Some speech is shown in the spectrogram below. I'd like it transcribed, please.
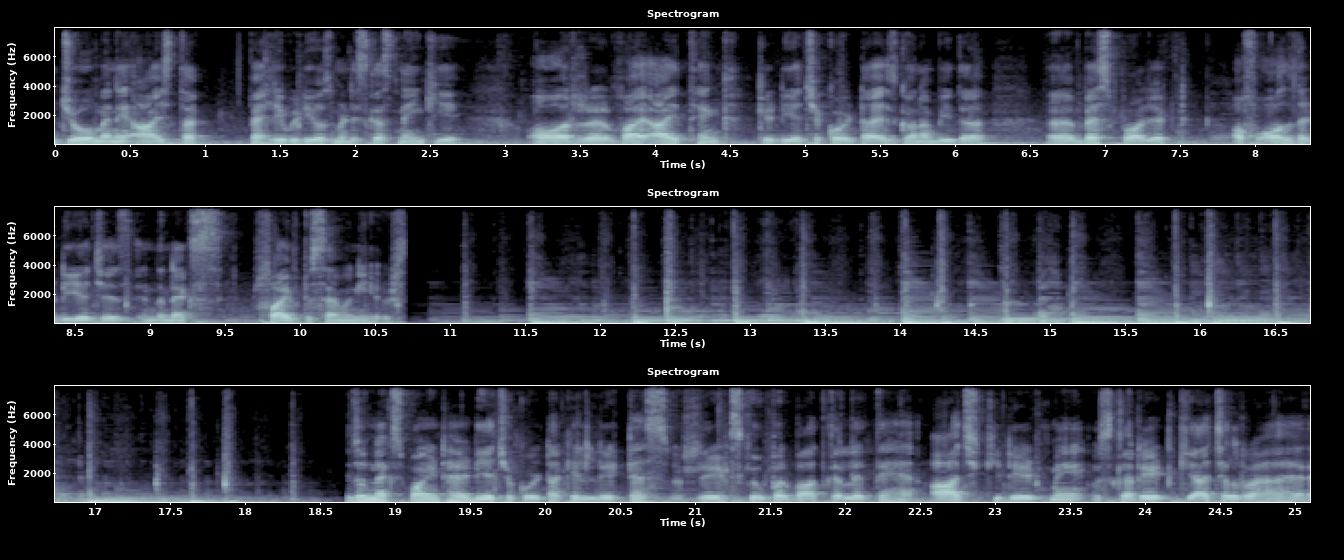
जो मैंने आज तक पहली वीडियोस में डिस्कस नहीं किए। और वाई आई थिंक कि D H Quetta is gonna be the best project of all the D H as in the next five to seven years जो नेक्स्ट पॉइंट है डी कोयटा के लेटेस्ट रेट्स के ऊपर बात कर लेते हैं। आज की डेट में उसका रेट क्या चल रहा है?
